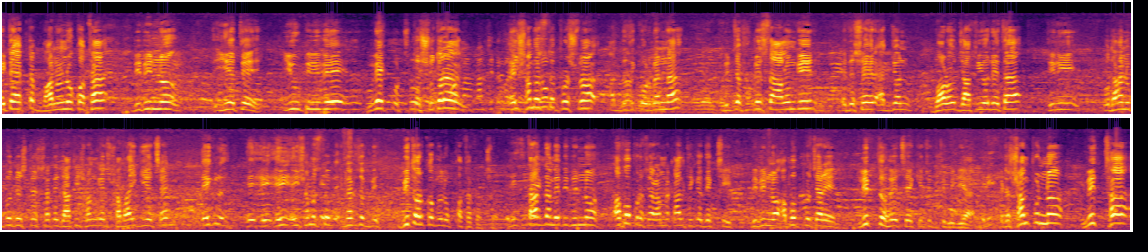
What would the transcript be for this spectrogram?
এটা একটা বানানো কথা বিভিন্ন ইয়েতে, ইউটিউবে মেক করছে। তো সুতরাং এই সমস্ত প্রশ্ন আপনি করবেন না। মির্জা ফখরুল ইসলাম আলমগীর এদেশের একজন বড় জাতীয় নেতা, তিনি প্রধান উপদেষ্টার সাথে জাতিসংঘের সভায় গিয়েছেন। এগুলো, এই- এই- সমস্ত এটা বিতর্কমূলক কথা করছে। তার নামে বিভিন্ন অপপ্রচার, আমরা কাল থেকে দেখছি বিভিন্ন অপপ্রচারে লিপ্ত হয়েছে কিছু কিছু মিডিয়া। এটা সম্পূর্ণ মিথ্যা,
